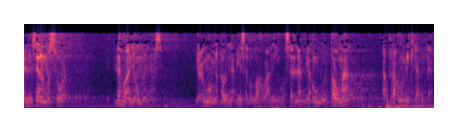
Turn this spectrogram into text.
الإنسان المصروع له أن يؤم الناس. لعموم قول النبي صلى الله عليه وسلم يؤم القوم أقرأهم لكتاب الله.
